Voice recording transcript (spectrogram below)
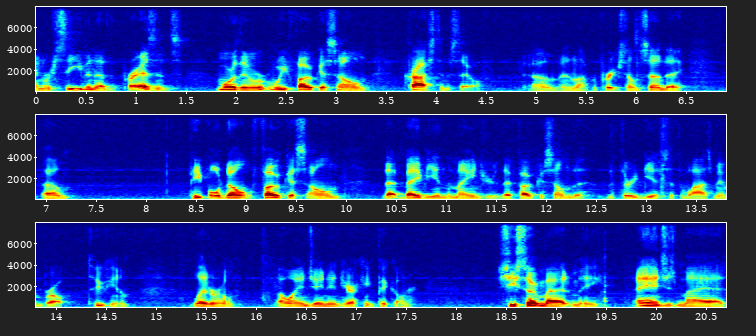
and receiving of the presents more than we focus on Christ Himself. Um, and like we preached on Sunday, um, people don't focus on that baby in the manger. They focus on the, the three gifts that the wise men brought to Him later on. Oh, Angie Jane in here. I can't pick on her. She's so mad at me. Angie's mad.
